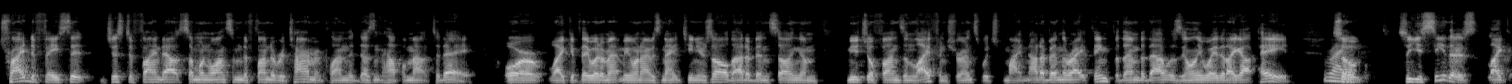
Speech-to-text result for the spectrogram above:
tried to face it just to find out someone wants them to fund a retirement plan that doesn't help them out today or like if they would have met me when I was 19 years old, I'd have been selling them mutual funds and life insurance, which might not have been the right thing for them, but that was the only way that I got paid. Right. So so you see there's like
